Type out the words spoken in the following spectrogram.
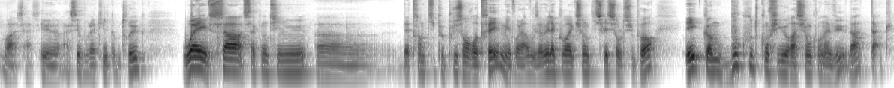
Voilà, c'est assez, euh, assez volatile comme truc. Wave, ça, ça continue euh, d'être un petit peu plus en retrait, mais voilà, vous avez la correction qui se fait sur le support. Et comme beaucoup de configurations qu'on a vues, là, tac,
